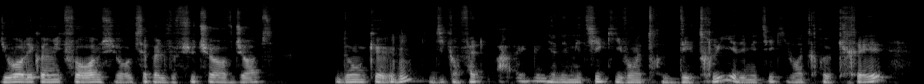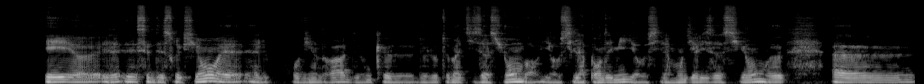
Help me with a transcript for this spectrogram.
du World Economic Forum sur, qui s'appelle The Future of Jobs. Donc, euh, mmh qui dit qu'en fait, ah, il y a des métiers qui vont être détruits, il y a des métiers qui vont être créés. Et, cette destruction, elle, proviendra donc de l'automatisation. Bon, il y a aussi la pandémie, il y a aussi la mondialisation. Euh,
